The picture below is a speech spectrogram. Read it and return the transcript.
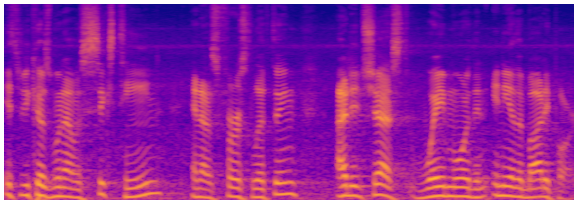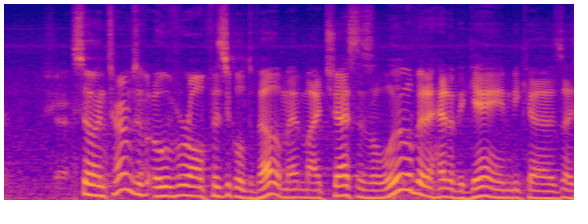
It's because when I was 16 and I was first lifting, I did chest way more than any other body part. So in terms of overall physical development, my chest is a little bit ahead of the game because I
